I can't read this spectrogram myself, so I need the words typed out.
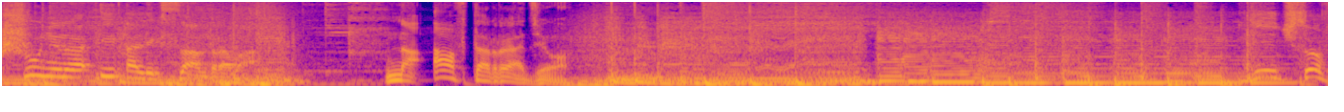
Шунина и Александрова на Авторадио. 9 часов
